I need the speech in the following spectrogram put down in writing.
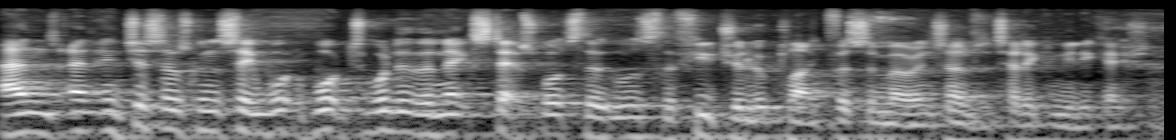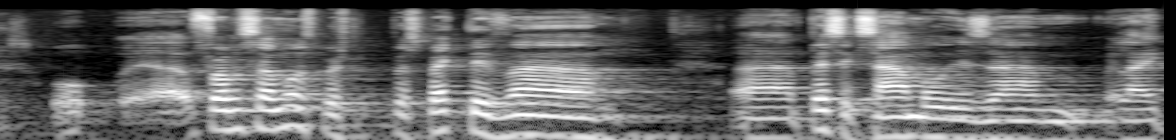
And, and, and, just I was going to say, what, what, what are the next steps? What's the, what's the future look like for Samoa in terms of telecommunications? Well, uh, from Samoa's pers perspective, uh, best example is um, like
